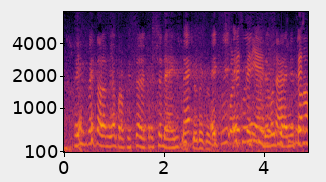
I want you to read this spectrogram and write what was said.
rispetto alla mia professione precedente. E, qui, e quindi devo dire mi sono,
